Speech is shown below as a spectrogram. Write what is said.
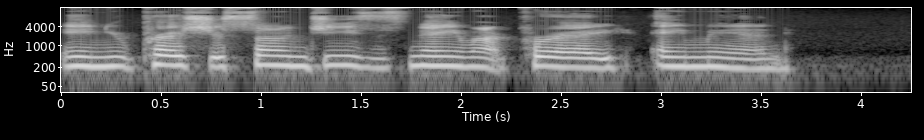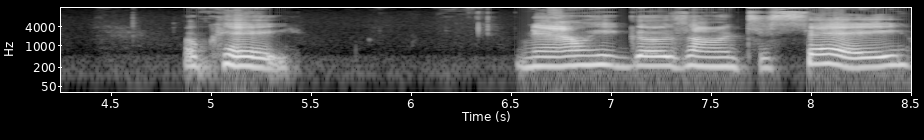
In your precious Son, Jesus' name, I pray. Amen. Okay. Now he goes on to say,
